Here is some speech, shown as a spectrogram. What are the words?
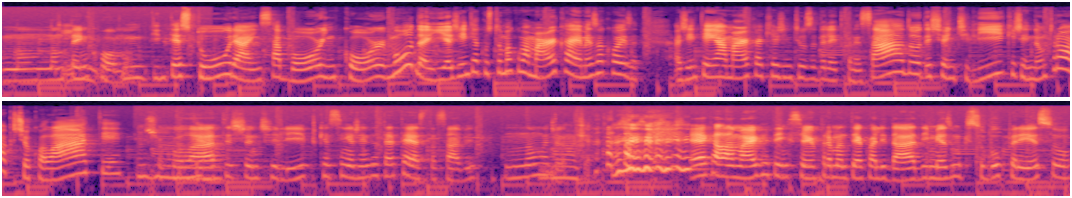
Não, não tem como. Em, em textura, em sabor, em cor, muda. E a gente acostuma com uma marca, é a mesma coisa. A gente tem a marca que a gente usa de leite condensado, de chantilly, que a gente não troca, chocolate. Chocolate, chantilly, porque assim, a gente até testa, sabe? Não adianta. Não adianta. É aquela marca que tem que ser pra manter a qualidade e mesmo que suba o preço,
